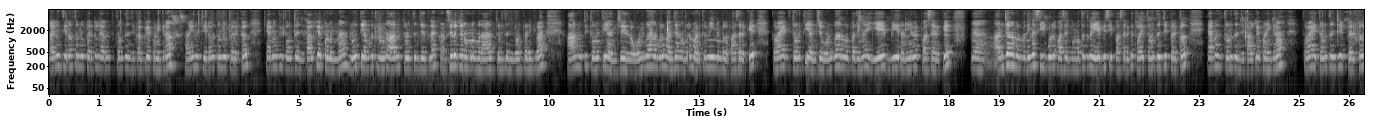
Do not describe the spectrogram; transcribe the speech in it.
ஐநூற்றி இருபத்தொன்று பெருக்கள் இரநூத்தி தொண்ணூத்தஞ்சு கால்குலேட் பண்ணிக்கிறோம். ஐநூற்றி இருபத்தொன்று பெருக்கள் இரநூத்தி தொண்ணூத்தஞ்சு கால்குலேட் பண்ணோம்னா நூற்றி ஐம்பத்தி மூணு அறுநூத்தி தொண்ணூத்தஞ்சு இதில் கடைசியில் இருக்கிற நம்பர் அறுநூத்தி தொண்ணூத்தஞ்சு நோட் பண்ணிக்கிறோம். அறுநூற்றி தொண்ணூற்றி அஞ்சு இதில் ஒன்பதாம் நம்பரும் அஞ்சாம் நம்பரும் அடுத்த வினிங் நம்பரில் பாஸ் இருக்குது தொள்ளாயிரத்தி தொண்ணூற்றி அஞ்சு ஒன்பதாம் நம்பர் பார்த்தீங்கன்னா ஏபி ரெண்டுலேயுமே பாஸ் ஆயிருக்கு. அஞ்சாம் நம்பர் பார்த்தீங்கன்னா சி போர்டில் பாஸ் ஆயிருக்கு. மொத்தத்தில் ஏபிசி பாஸ் ஆயிருக்கு. தொள்ளாயிரத்தி தொண்ணூத்தஞ்சு பெருக்கள் இரநூத்தி தொண்ணூத்தஞ்சு கால்குலேட் பண்ணிக்கிறோம். தொள்ளாயிரத்தி தொண்ணூத்தஞ்சு பெருக்கள்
